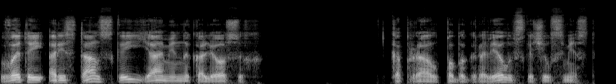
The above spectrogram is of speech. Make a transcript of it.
в этой арестантской яме на колесах. Капрал побагровел и вскочил с места.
